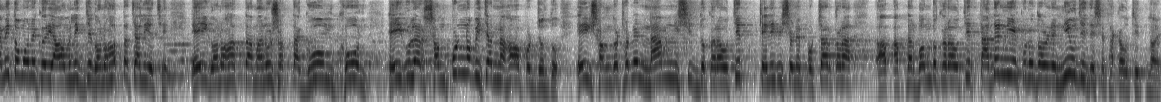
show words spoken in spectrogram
আমি তো মনে করি আওয়ামী লীগ যে গণহত্যা চালিয়েছে, এই গণহত্যা মানুষ হত্যা গুম, খুন, এইগুলার সম্পূর্ণ বিচার না হওয়া পর্যন্ত এই সংগঠনের নাম নিষিদ্ধ করা উচিত, টেলিভিশনে প্রচার করা আপনার বন্ধ করা উচিত, তাদের নিয়ে কোনো ধরনের নিউজ দেশে থাকা উচিত নয়।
